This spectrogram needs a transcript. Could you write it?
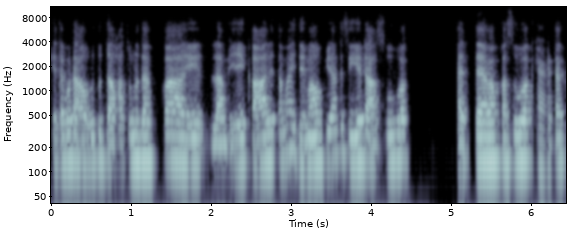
එතකොට අවුරුදු 13 දක්වා ඒ ඒ කාලේ තමයි දෙමව්පියන්ට 80ක් 70ක් 80ක් 60ක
